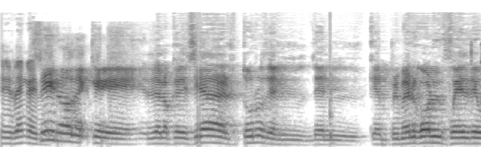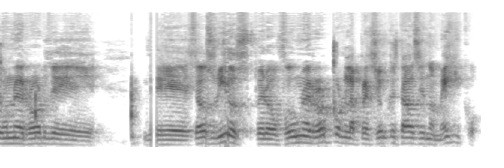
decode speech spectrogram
Sí, venga. Sí, no, de que de lo que decía Arturo del, del que el primer gol fue de un error de, de Estados Unidos, pero fue un error por la presión que estaba haciendo México.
